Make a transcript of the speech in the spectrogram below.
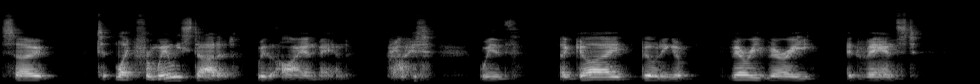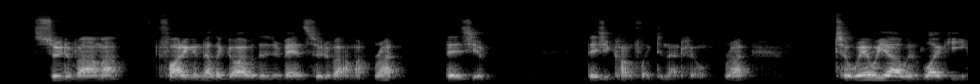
So, to, like from where we started with Iron Man, right, with a guy building a very very advanced suit of armor fighting another guy with an advanced suit of armor, right? There's your there's your conflict in that film, right? To where we are with Loki,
